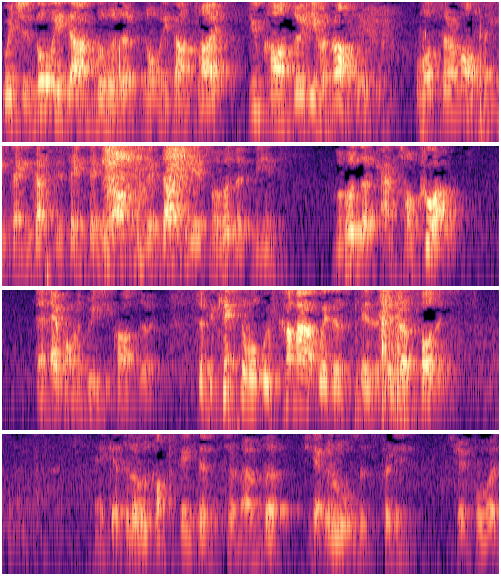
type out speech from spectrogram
which is normally done muhudak, normally done tight, you can't do it even roughly. What's the Ramah saying? He's saying exactly the same thing. Answer is if muhudak means muhudak and tokua, then everyone agrees you can't do it. So the kids what we've come out with is, is, is as follows. It gets a little complicated to remember, but if you get the rules, it's pretty straightforward.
